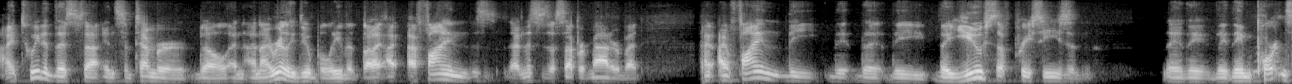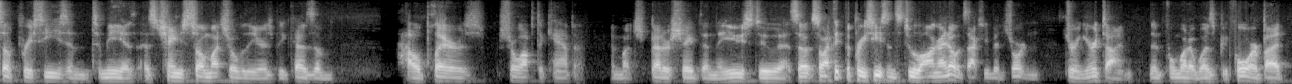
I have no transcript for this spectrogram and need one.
i tweeted this uh, in september bill and, and i really do believe it but i, I find this and this is a separate matter but i, I find the, the, the, the, the use of preseason the, the, the, importance of preseason to me has, has changed so much over the years because of how players show up to camp in much better shape than they used to. So, so I think the preseason's too long. I know it's actually been shortened during your time than from what it was before. But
